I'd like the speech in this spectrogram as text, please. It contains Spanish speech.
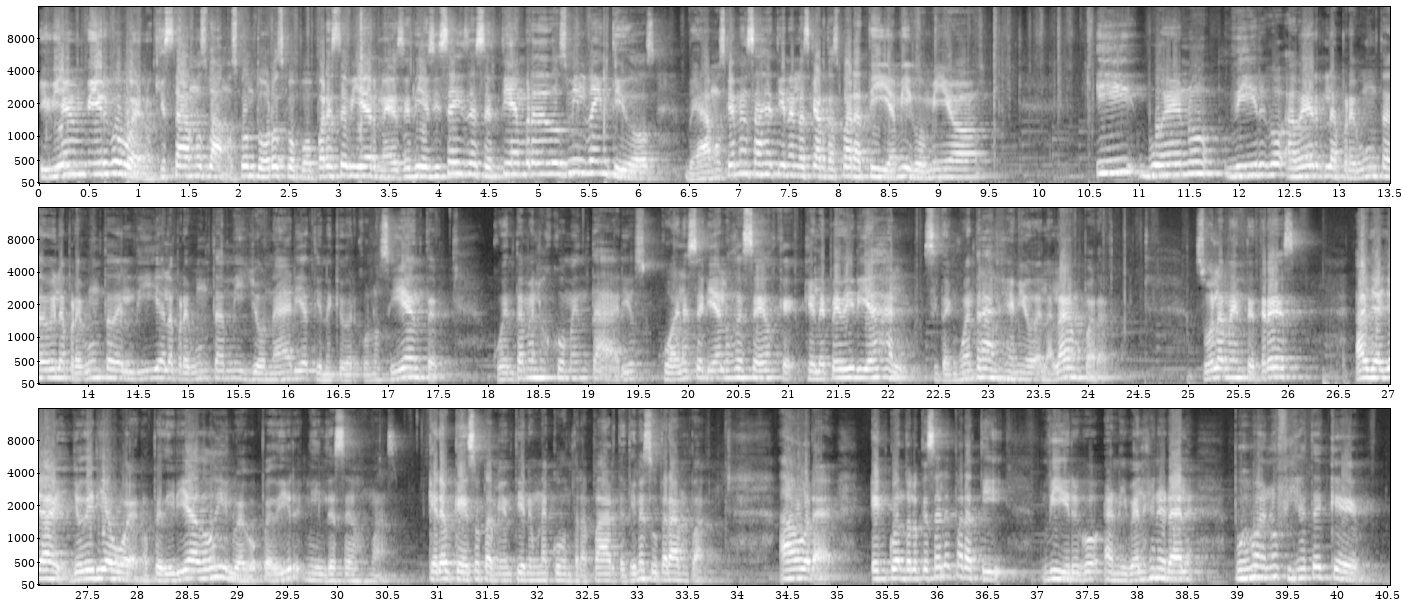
Y bien Virgo, bueno, aquí estamos, vamos con tu horóscopo para este viernes, el 16 de septiembre de 2022. Veamos qué mensaje tienen las cartas para ti, amigo mío. Y bueno, Virgo, a ver, la pregunta de hoy, la pregunta del día, la pregunta millonaria tiene que ver con lo siguiente. Cuéntame en los comentarios cuáles serían los deseos que, que le pedirías al, si te encuentras al genio de la lámpara. Solamente tres Ay, ay, ay, yo diría, bueno, pediría dos y luego pedir mil deseos más. Creo que eso también tiene una contraparte, tiene su trampa. Ahora, en cuanto a lo que sale para ti, Virgo, a nivel general, pues bueno, fíjate que,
